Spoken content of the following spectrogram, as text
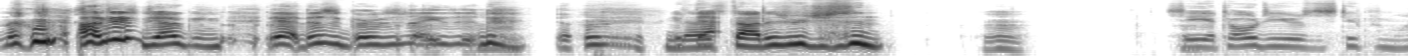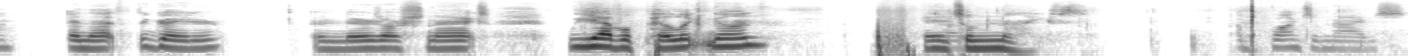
I'm just joking. Yeah, this is gorgeous face. That's Titus Richardson, see, I told you it was a stupid one. And that's the grater. And there's our snacks. We have a pellet gun and some knives. A bunch of knives.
